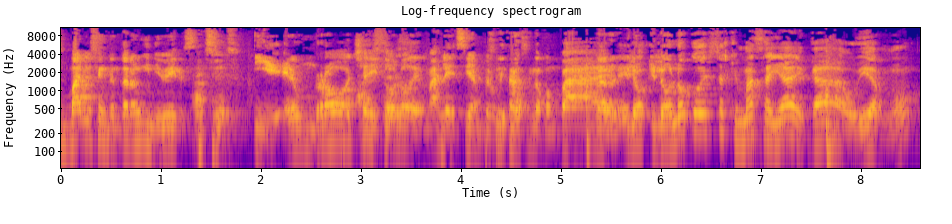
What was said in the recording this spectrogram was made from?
varios intentaron inhibirse. Así es. Y era un roche y todo es. lo demás le decían, pero Sí, ¿qué están claro. haciendo compadre? Claro, y, lo, y lo loco de esto es que más allá de cada gobierno,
